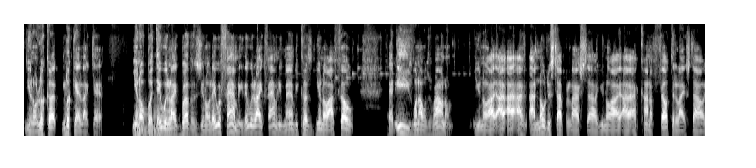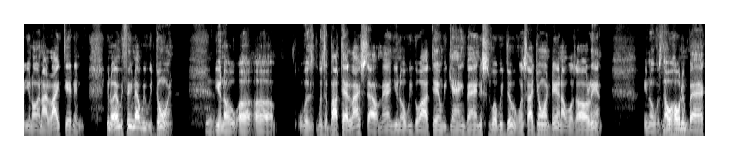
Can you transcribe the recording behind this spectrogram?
you know, look up, look at like that. You know, mm-hmm. but they mm-hmm. were like brothers. You know, they were family. They were like family, man, because you know I felt at ease when I was around them you know, I I I I know this type of lifestyle. You know, I I, I kind of felt the lifestyle. You know, and I liked it, and you know everything that we were doing. Yeah. You know, uh, uh, was was about that lifestyle, man. You know, we go out there and we gang bang. This is what we do. Once I joined in, I was all in. You know, was no holding back.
